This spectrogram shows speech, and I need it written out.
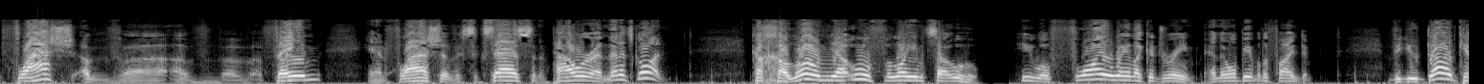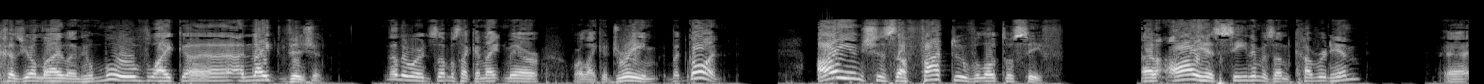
flash of, uh, of, of, fame and flash of success and of power, and then it's gone. Kachalom ya'uf He will fly away like a dream, and they won't be able to find him. V'yudad kechazyon laila, and he'll move like a, a night vision. In other words, almost like a nightmare or like a dream, but gone. Ayin shezafatu velotosif. An eye has seen him, has uncovered him, uh,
